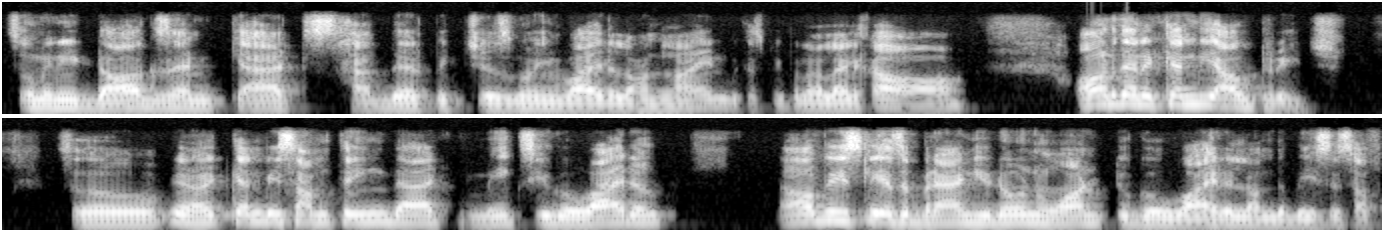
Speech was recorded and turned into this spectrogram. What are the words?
so many dogs and cats have their pictures going viral online because people are like, oh, or then it can be outrage. So, you know, it can be something that makes you go viral. Obviously as a brand you don't want to go viral on the basis of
